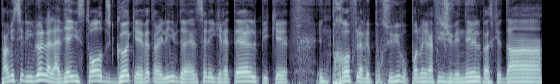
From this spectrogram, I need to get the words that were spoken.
parmi ces livres-là, là, la vieille histoire du gars qui avait fait un livre de Hansel et Gretel, puis que une prof l'avait poursuivi pour pornographie juvénile parce que dans,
